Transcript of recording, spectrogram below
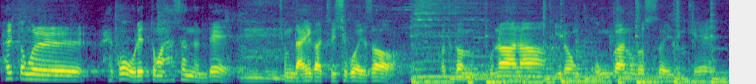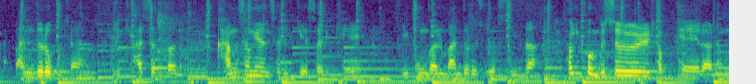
활동을 하고 오랫동안 하셨는데 좀 나이가 드시고 해서 어떤 문화나 이런 공간으로서 이렇게 만들어 보자 이렇게 하셨던 강성현 선생님께서 이렇게 이 공간을 만들어 주셨습니다. 서귀포 미술협회라는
